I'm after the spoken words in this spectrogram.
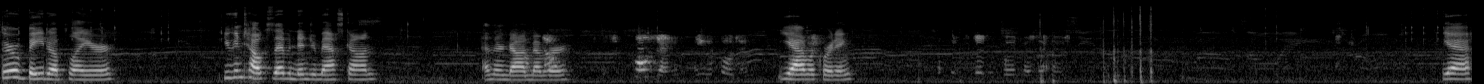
They're a beta player. You can tell because they have a ninja mask on. And they're non-member. Oh, recording. Are you recording? Yeah, I'm recording. Just record for. Yeah.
